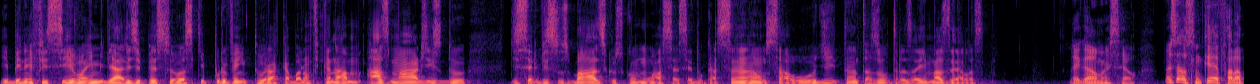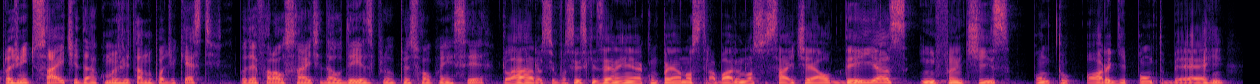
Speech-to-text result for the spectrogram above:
e beneficiam aí milhares de pessoas que, porventura, acabaram ficando às margens do, de serviços básicos como acesso à educação, saúde e tantas outras aí mazelas. Legal, Marcel. Marcelo, você não quer falar para a gente o site da, como a gente está no podcast? Poder falar o site da Aldeias para o pessoal conhecer? Claro, se vocês quiserem acompanhar o nosso trabalho, nosso site é aldeiasinfantis.org.br.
